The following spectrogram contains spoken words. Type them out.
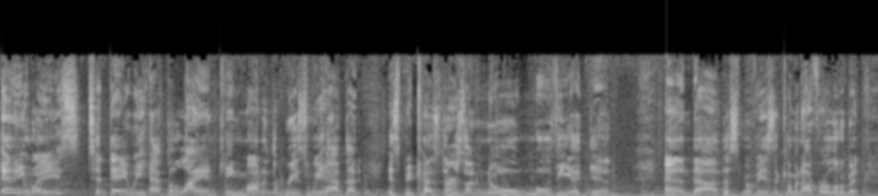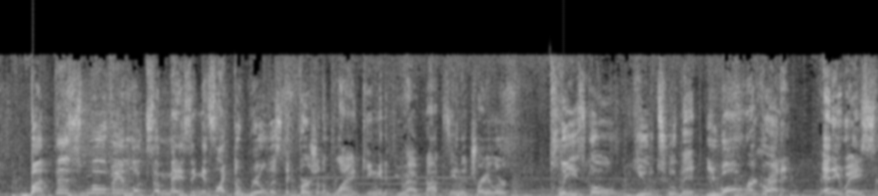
Anyways, today we have the Lion King mod, and the reason we have that is because there's a new movie again. And uh, this movie isn't coming out for a little bit, but this movie looks amazing. It's like the realistic version of Lion King, and if you have not seen the trailer, please go YouTube it. You won't regret it. Anyways,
